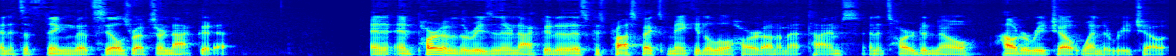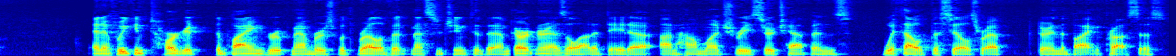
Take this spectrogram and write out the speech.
and it's a thing that sales reps are not good at. And, and part of the reason they're not good at it is because prospects make it a little hard on them at times and it's hard to know how to reach out when to reach out. And if we can target the buying group members with relevant messaging to them gartner has a lot of data on how much research happens without the sales rep during the buying process.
